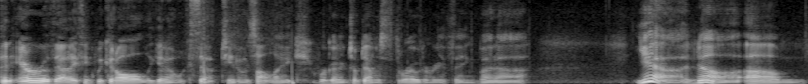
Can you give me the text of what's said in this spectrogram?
an era that I think we could all you know accept. You know, it's not like we're going to jump down his throat or anything, but uh, yeah, no. Um,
